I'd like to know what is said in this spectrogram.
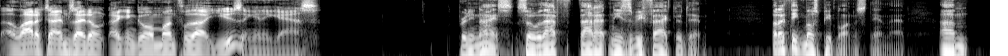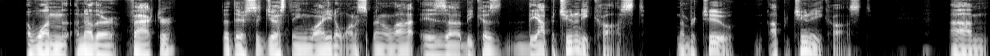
a lot of times I don't. I can go a month without using any gas. pretty nice. So that that needs to be factored in. But I think most people understand that. Um, one another factor that they're suggesting why you don't want to spend a lot is uh, because the opportunity cost. Number two, opportunity cost. Um,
